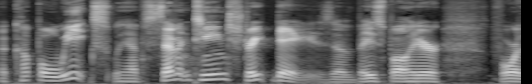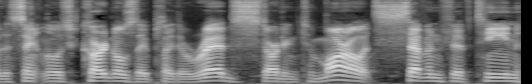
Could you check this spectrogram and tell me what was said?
a couple weeks. We have 17 straight days of baseball here for the St. Louis Cardinals. They play the Reds starting tomorrow at 7:15.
